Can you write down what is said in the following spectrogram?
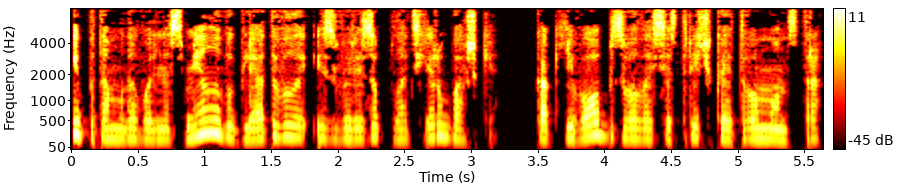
и потому довольно смело выглядывала из выреза платья рубашки, как его обзвала сестричка этого монстра.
